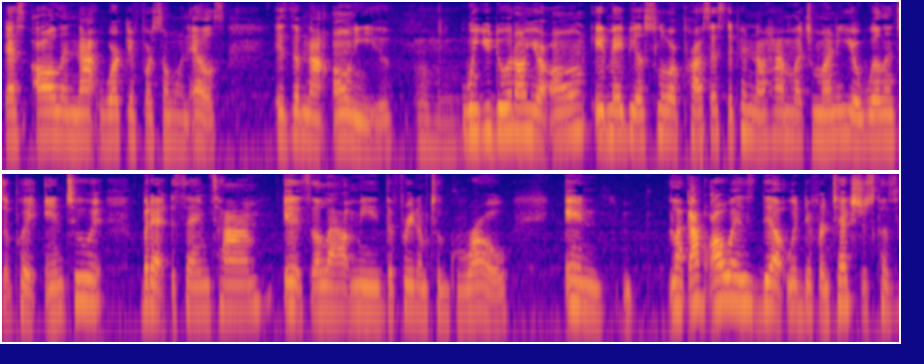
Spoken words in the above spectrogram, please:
That's all in not working for someone else is them not owning you. Mm-hmm. When you do it on your own, it may be a slower process depending on how much money you're willing to put into it. But at the same time, it's allowed me the freedom to grow and like I've always dealt with different textures because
